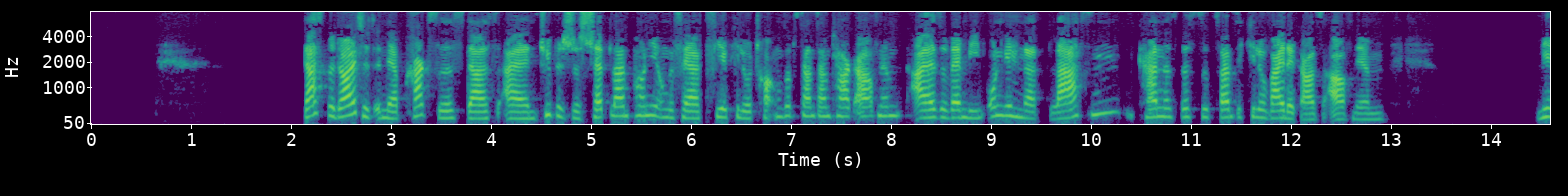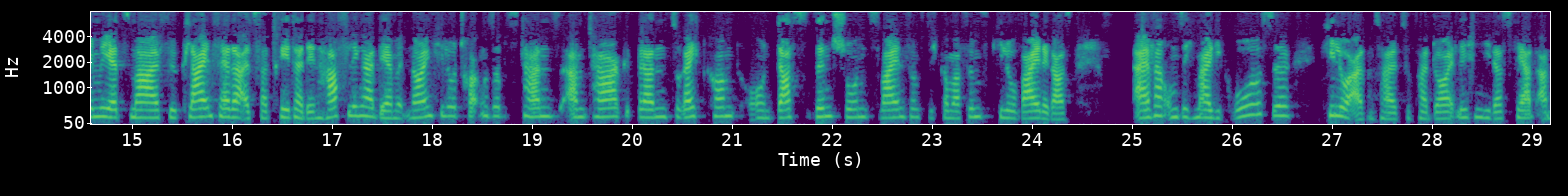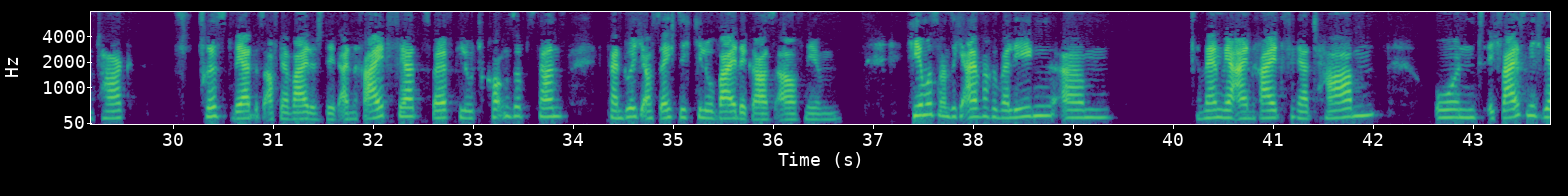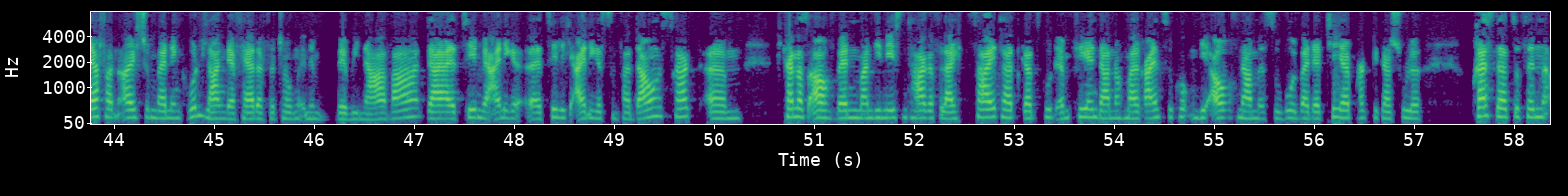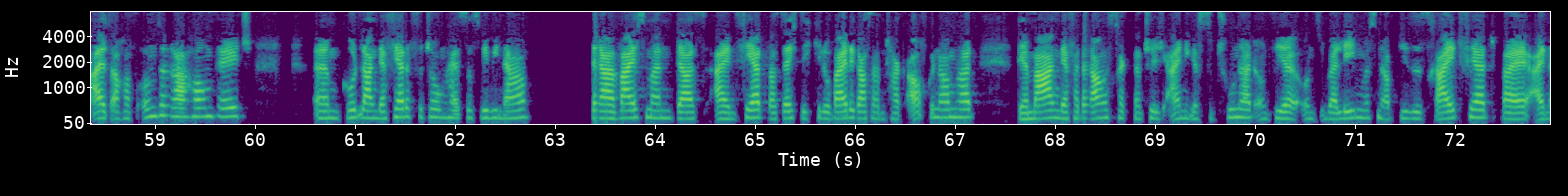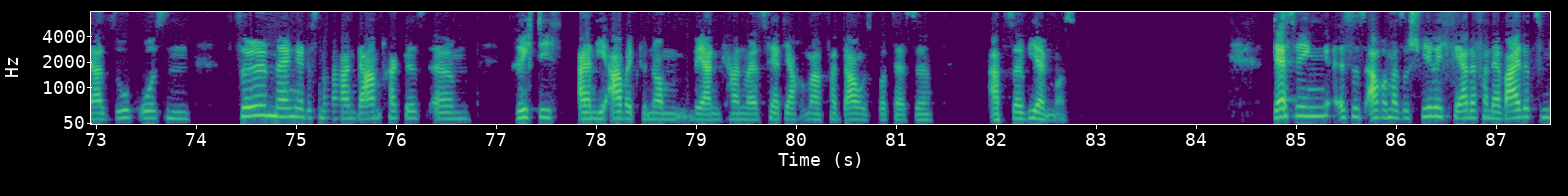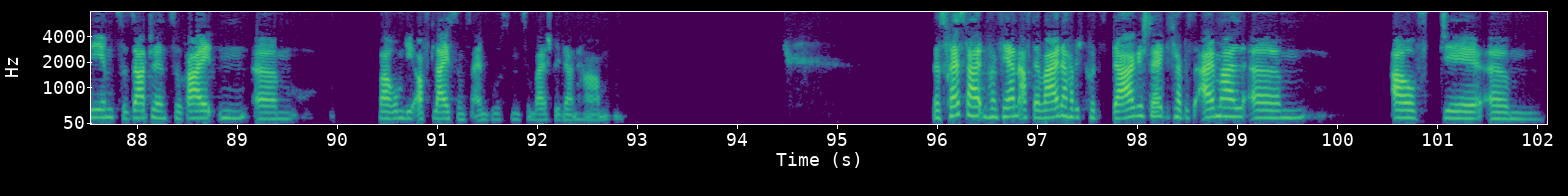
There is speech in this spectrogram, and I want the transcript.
Das bedeutet in der Praxis, dass ein typisches Shetland Pony ungefähr vier Kilo Trockensubstanz am Tag aufnimmt. Also wenn wir ihn ungehindert lassen, kann es bis zu 20 Kilo Weidegas aufnehmen. Nehmen wir jetzt mal für Kleinpferde als Vertreter den Haflinger, der mit 9 Kilo Trockensubstanz am Tag dann zurechtkommt. Und das sind schon 52,5 Kilo Weidegas. Einfach um sich mal die große Kiloanzahl zu verdeutlichen, die das Pferd am Tag frisst, während es auf der Weide steht. Ein Reitpferd, 12 Kilo Trockensubstanz, kann durchaus 60 Kilo Weidegas aufnehmen. Hier muss man sich einfach überlegen, ähm, wenn wir ein Reitpferd haben, und ich weiß nicht, wer von euch schon bei den Grundlagen der Pferdefütterung in dem Webinar war. Da erzählen wir einige, erzähle ich einiges zum Verdauungstrakt. Ähm, ich kann das auch, wenn man die nächsten Tage vielleicht Zeit hat, ganz gut empfehlen, da nochmal reinzugucken. Die Aufnahme ist sowohl bei der Tierpraktikerschule Pressler zu finden, als auch auf unserer Homepage. Ähm, Grundlagen der Pferdefütterung heißt das Webinar. Da weiß man, dass ein Pferd, was 60 Kilo Weidegas am Tag aufgenommen hat, der Magen, der Verdauungstrakt natürlich einiges zu tun hat und wir uns überlegen müssen, ob dieses Reitpferd bei einer so großen Füllmenge des Magen-Darm-Traktes ähm, richtig an die Arbeit genommen werden kann, weil das Pferd ja auch immer Verdauungsprozesse absolvieren muss. Deswegen ist es auch immer so schwierig, Pferde von der Weide zu nehmen, zu satteln, zu reiten, ähm, warum die oft Leistungseinbußen zum Beispiel dann haben. Das Fressverhalten von Pferden auf der Weide habe ich kurz dargestellt. Ich habe es einmal ähm, auf die ähm,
